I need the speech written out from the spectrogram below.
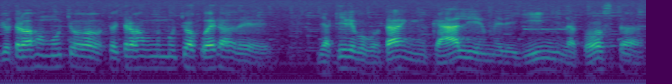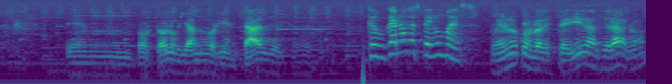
Yo trabajo mucho, estoy trabajando mucho afuera de, de aquí de Bogotá, en Cali, en Medellín, en la costa, en- por todos los llanos orientales. Que nunca nos despedimos, maestro. Bueno, con la despedida será, ¿no?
